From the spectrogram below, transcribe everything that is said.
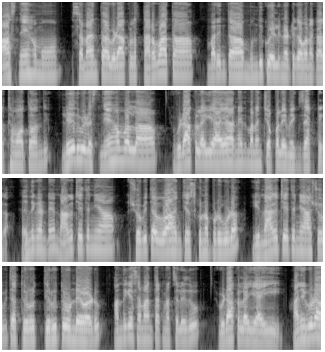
ఆ స్నేహము సమాంత విడాకుల తర్వాత మరింత ముందుకు వెళ్ళినట్టుగా మనకు అర్థమవుతోంది. లేదు వీళ్ళ స్నేహం వల్ల విడాకులు అయ్యాయా అనేది మనం చెప్పలేము ఎగ్జాక్ట్గా ఎందుకంటే నాగ చైతన్య శోభిత వివాహం చేసుకున్నప్పుడు కూడా ఈ నాగ చైతన్య శోభిత తిరు తిరుగుతూ ఉండేవాడు. అందుకే సమాంతకు నచ్చలేదు విడాకులు అయ్యాయి అని కూడా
